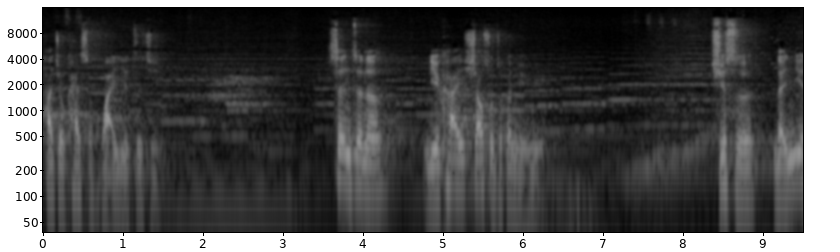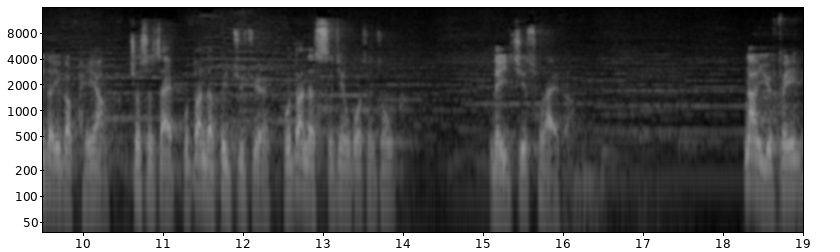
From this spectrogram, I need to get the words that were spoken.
他就开始怀疑自己，甚至呢离开销售这个领域。其实，能力的一个培养，就是在不断的被拒绝、不断的实践过程中累积出来的。那宇飞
